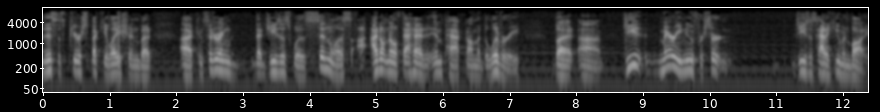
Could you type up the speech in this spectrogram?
this is pure speculation, but uh, considering that Jesus was sinless, I, I, don't know if that had an impact on the delivery. But uh, G- Mary knew for certain Jesus had a human body.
